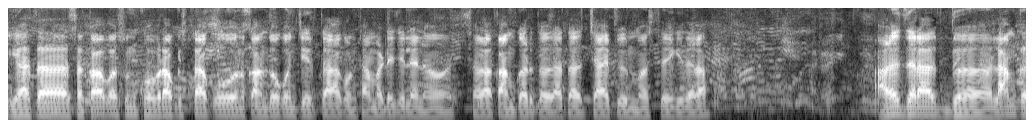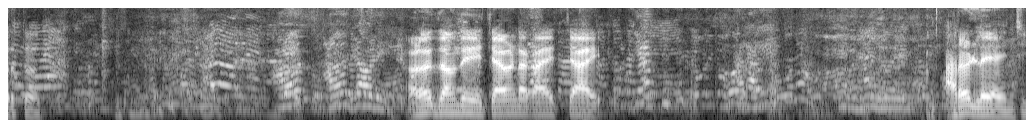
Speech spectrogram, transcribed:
ही आता सकाळपासून खोबरा किसता कोण कांदो कोण चिरता कोण टमाटे चिरल्यानं सगळं काम करतात. आता चाय पिऊन मस्त आहे की जरा. आळस जरा लांब करत. हळद जाऊन दे चाय म्हणता काय चाय. आरडलंय यांची.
